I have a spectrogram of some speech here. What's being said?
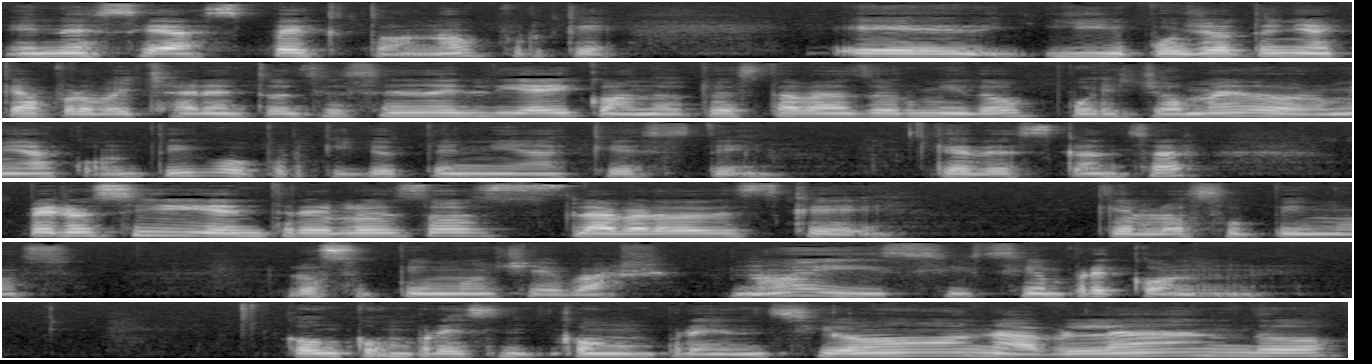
en ese aspecto, ¿no? Porque, eh, y pues yo tenía que aprovechar entonces en el día y cuando tú estabas dormido, pues yo me dormía contigo porque yo tenía que, este, que descansar. Pero sí, entre los dos, la verdad es que, que lo supimos, lo supimos llevar, ¿no? Y sí, siempre con, con comprensión, hablando.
